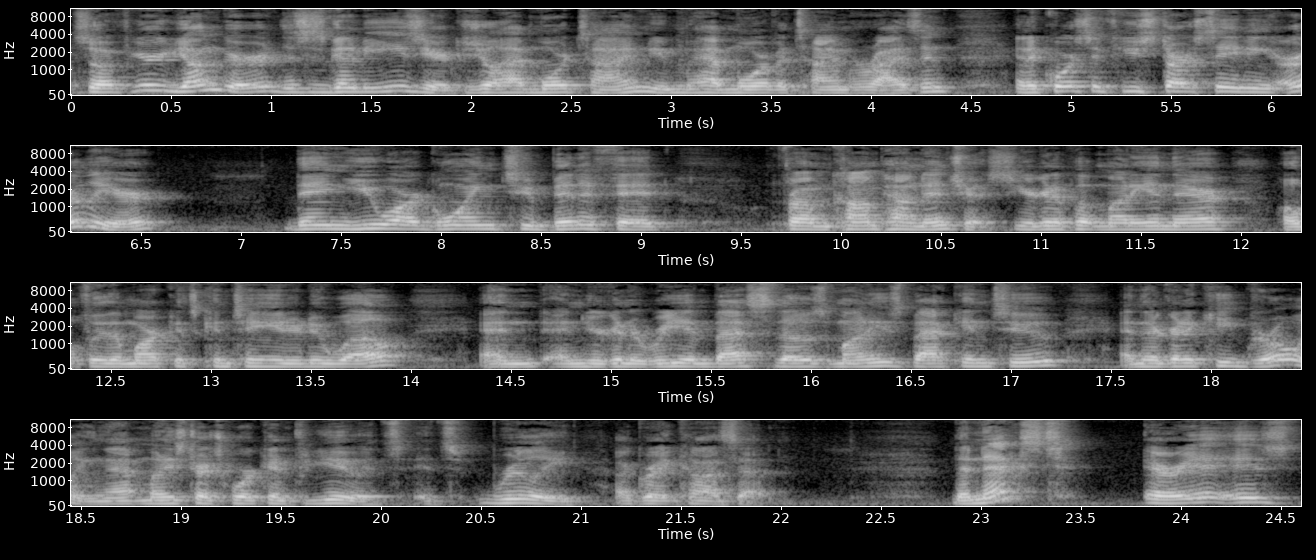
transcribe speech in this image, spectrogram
So if you're younger, this is going to be easier because you'll have more time, you have more of a time horizon. And of course, if you start saving earlier, then you are going to benefit from compound interest. You're going to put money in there. Hopefully, the markets continue to do well, and and you're going to reinvest those monies back into, and they're going to keep growing. That money starts working for you. It's it's really a great concept. The next area is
